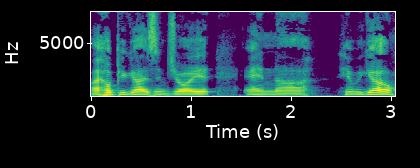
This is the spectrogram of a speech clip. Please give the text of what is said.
I hope you guys enjoy it, and uh, here we go.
